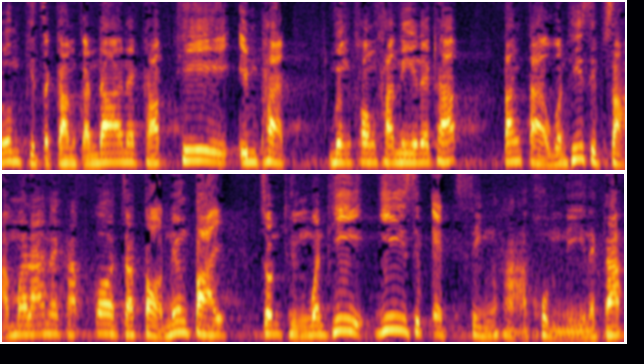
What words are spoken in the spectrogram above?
ร่วมกิจกรรมกันได้นะครับ ที่ Impact เมืองทองธานีนะครับ ตั้งแต่วันที่ 13 มาแล้วนะครับ ก็จะต่อเนื่องไปจนถึงวันที่ 21 สิงหาคมนี้นะครับ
